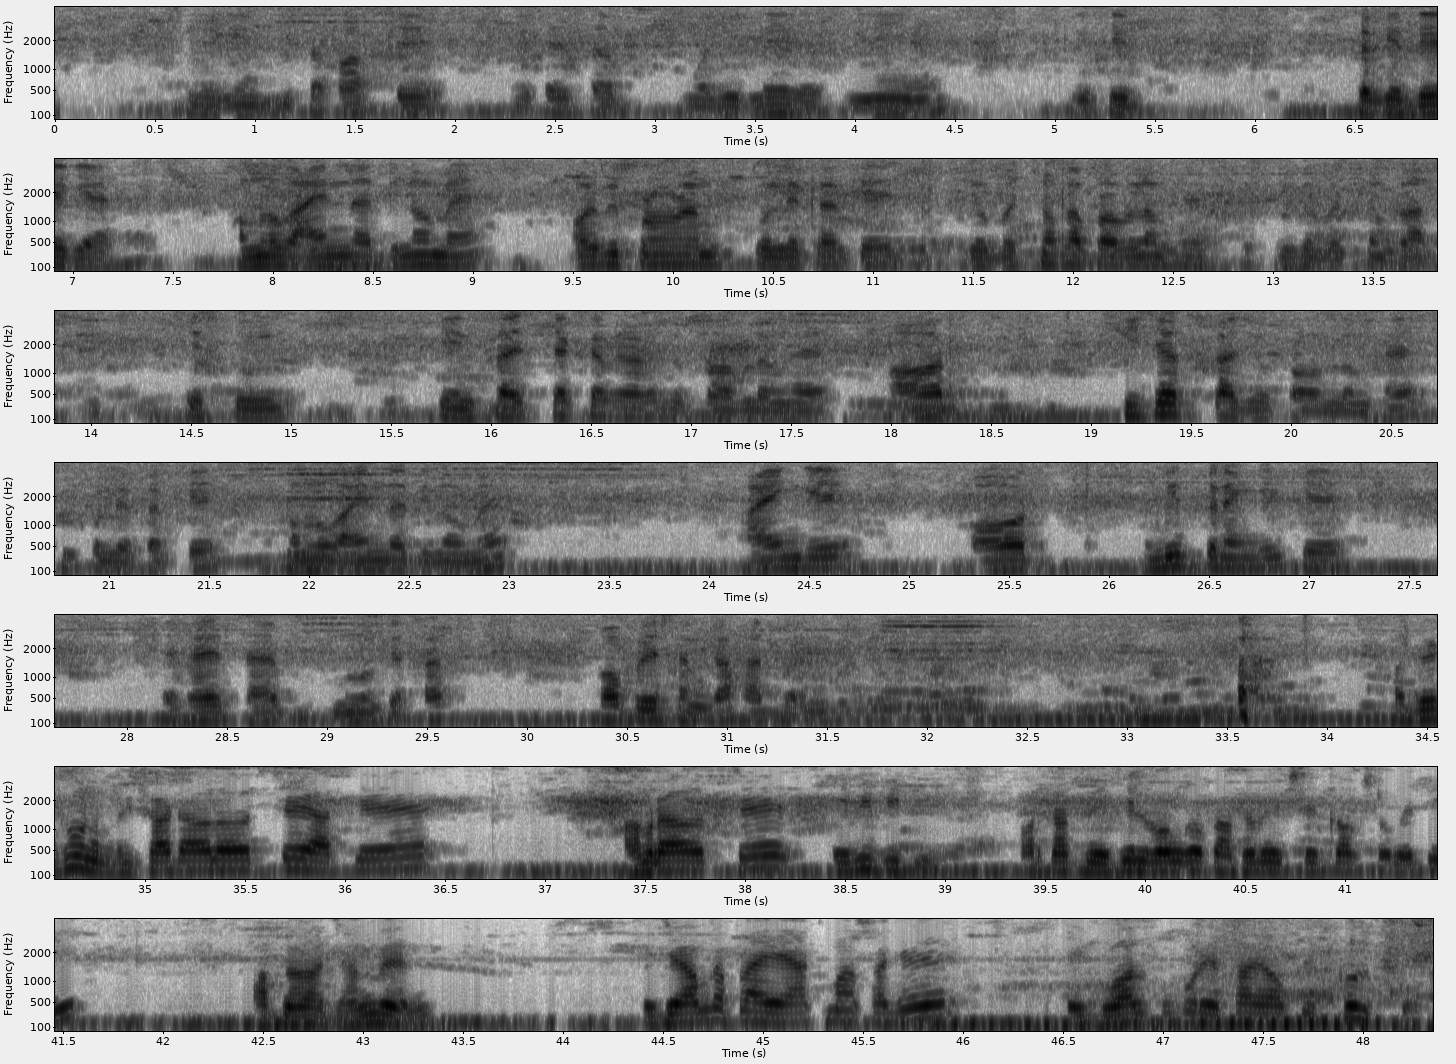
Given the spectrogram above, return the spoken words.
लेकिन इतफाक़ से एस आई साहब मौजूद नहीं रहे, नहीं हैं, रिसीव करके दे गया है। हम लोग आइंदा दिनों में और भी प्रॉब्लम्स को लेकर के जो बच्चों का प्रॉब्लम है स्कूल के बच्चों का स्कूल के इंफ्रास्ट्रक्चर का जो प्रॉब्लम है और टीचर्स का जो प्रॉब्लम है उनको लेकर के हम लोग आइंदा दिनों में आएंगे और उम्मीद करेंगे कि एस आई साहब हम लोग के साथ कॉपरेशन का हाथ बढ़ेगा আর দেখুন বিষয়টা হলো হচ্ছে আজকে আমরা হচ্ছে এবিপিটি অর্থাৎ নিখিলবঙ্গ প্রাথমিক শিক্ষক সমিতি। আপনারা জানবেন যে আমরা প্রায় এক মাস আগে এই গোয়ালপুকুর এসআই অফ স্কুলসকে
